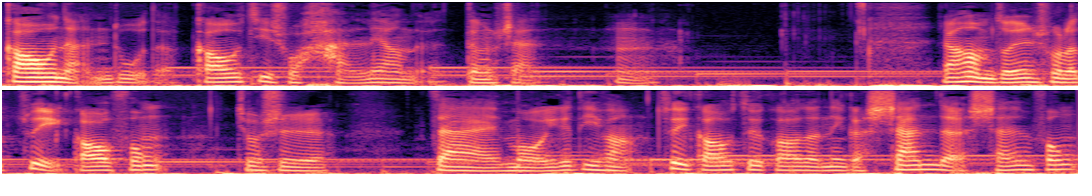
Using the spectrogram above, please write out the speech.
高难度的、高技术含量的登山。嗯。然后我们昨天说了最高峰，就是在某一个地方最高最高的那个山的山峰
